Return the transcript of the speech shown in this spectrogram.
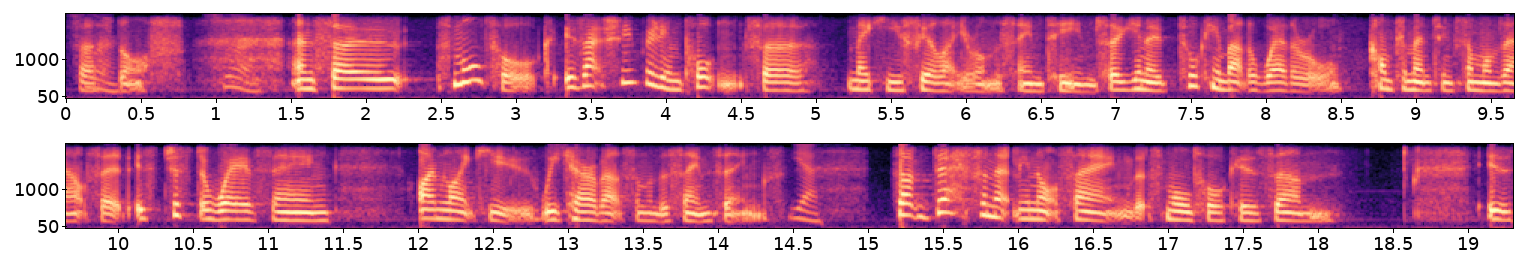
first Sure. off. sure. And so small talk is actually really important for making you feel like you're on the same team. So, you know, talking about the weather or complimenting someone's outfit is just a way of saying, I'm like you, we care about some of the same things. Yes. So I'm definitely not saying that small talk is um, is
